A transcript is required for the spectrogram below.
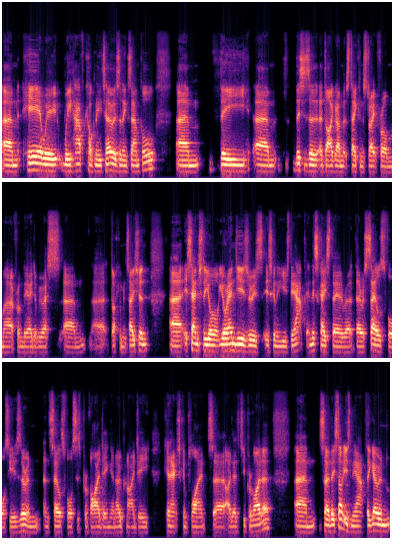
Um, here we we have Cognito as an example. Um, the um, this is a, a, diagram that's taken straight from uh, from the AWS um, uh, documentation. Uh, essentially, your your end user is, is going to use the app. In this case, they're a, they're a Salesforce user, and, and Salesforce is providing an OpenID Connect compliant uh, identity provider. Um, so they start using the app. They go and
